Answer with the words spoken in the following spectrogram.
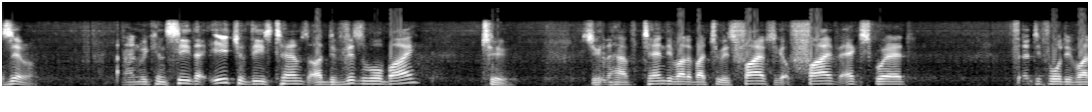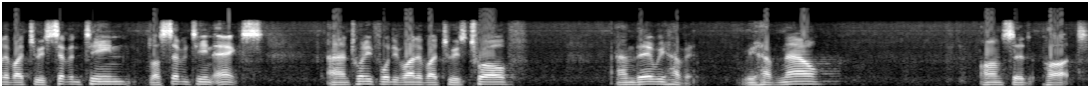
0. And we can see that each of these terms are divisible by 2. So you're going to have 10 divided by 2 is 5, so you got 5x squared. 34 divided by 2 is 17, plus 17x. And 24 divided by 2 is 12. And there we have it. We have now answered part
